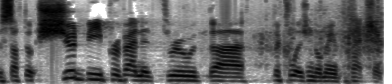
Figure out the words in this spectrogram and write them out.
The stuff that should be prevented through the, the collision domain protection.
